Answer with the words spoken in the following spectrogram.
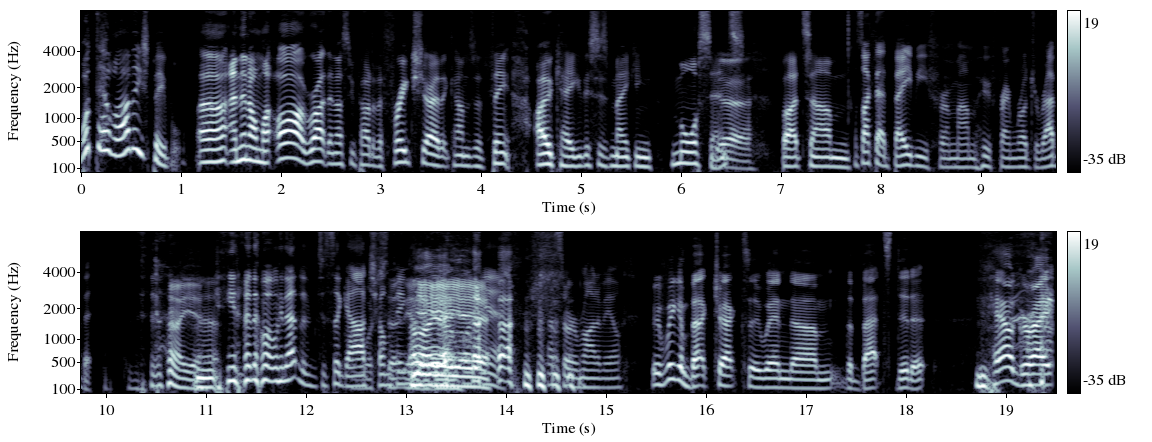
What the hell are these people? Uh, and then I'm like, oh, right, they must be part of the freak show that comes with thing. Okay, this is making more sense. Yeah. But um, It's like that baby from um, Who Framed Roger Rabbit. Oh, yeah. you know the one with that, the cigar watched that, chomping. yeah. Oh, yeah, yeah, yeah. That's what it reminded me of. But if we can backtrack to when um, the bats did it, how great!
